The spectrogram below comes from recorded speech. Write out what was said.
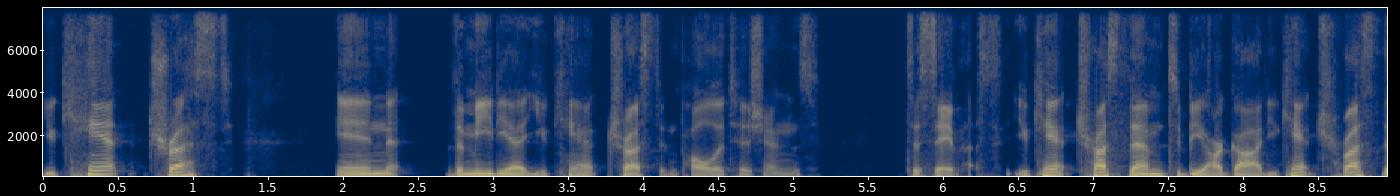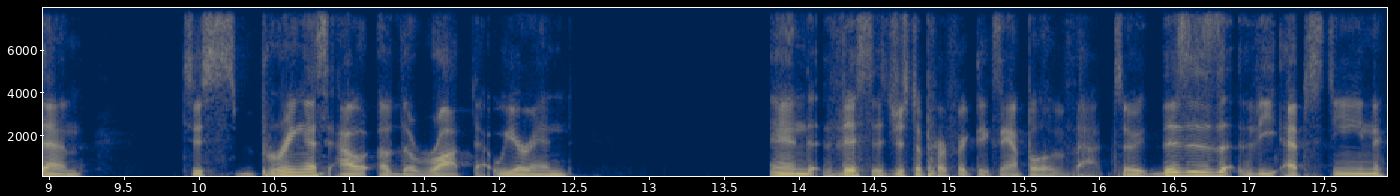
you can't trust in the media, you can't trust in politicians to save us. You can't trust them to be our God. You can't trust them to bring us out of the rot that we are in. And this is just a perfect example of that. So, this is the Epstein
